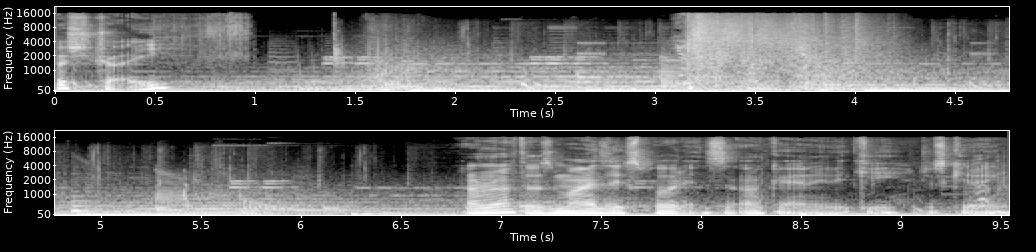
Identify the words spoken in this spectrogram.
First try. I don't know if those mines explode. Okay, I need a key. Just kidding.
